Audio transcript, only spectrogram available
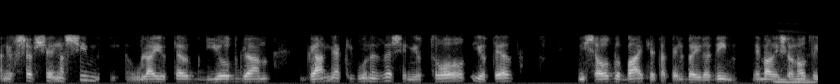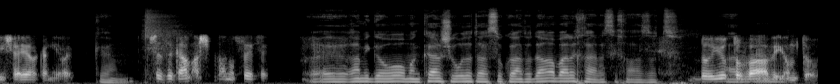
אני חושב שנשים אולי יותר פגיעות גם, גם מהכיוון הזה שהן יותר, יותר נשארות בבית לטפל בילדים. הן הראשונות להישאר כנראה. כן. שזה גם השפעה נוספת. אה, רמי גרור, מנכ"ל שירות התעסוקה, תודה רבה לך על השיחה הזאת. בריאות טובה ויום טוב.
